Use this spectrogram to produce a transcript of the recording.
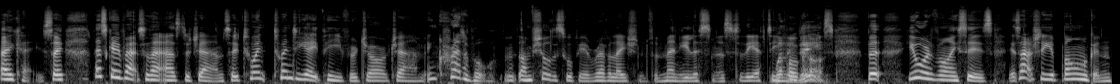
Okay, so let's go back to that Asda jam. So 20, 28p for a jar of jam. Incredible. I'm sure this will be a revelation for many listeners to the FT Well, podcast. indeed. But your advice is it's actually a bargain.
